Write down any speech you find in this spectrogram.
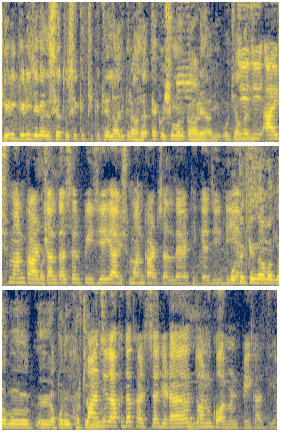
ਕਿਹੜੀ ਕਿਹੜੀ ਜਗ੍ਹਾ ਦੱਸਿਆ ਤੁਸੀਂ? ਕਿੱਥੇ ਕਿੱਥੇ ਇਲਾਜ ਕਰਾ ਸਕਦੇ ਇੱਕ ਆਯੁਸ਼ਮਾਨ ਕਾਰਡ ਆ ਜੀ ਉਹ ਚੱਲਦਾ ਜੀ ਜੀ ਆਯੁਸ਼ਮਾਨ ਕਾਰਡ। ਚੱਲਦਾ ਸਰ ਪੀਜੀਆਈ ਆਯੁਸ਼ਮਾਨ ਕਾਰਡ ਚੱਲਦਾ ਹੈ ਠੀਕ ਹੈ ਜੀ? ਉੱਤੇ ਡੀਐਮਸੀ ਕਿੰਨਾ ਮਤਲਬ ਆਪਾਂ ਨੂੰ ਖਰਚਾ 5 ਮਿਲਦਾ ਲੱਖ ਦਾ ਖਰਚਾ ਜਿਹੜਾ ਤੁਹਾਨੂੰ ਗਵਰਨਮੈਂਟ ਪੇ ਕਰਦੀ ਆ।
